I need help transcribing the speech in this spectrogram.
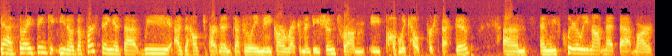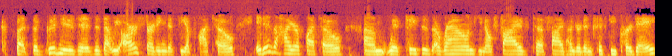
Yeah, so I think, you know, the first thing is that we as a health department definitely make our recommendations from a public health perspective. Um, and we've clearly not met that mark. But the good news is, is that we are starting to see a plateau. It is a higher plateau um, with cases around, you know, five to 550 per day.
